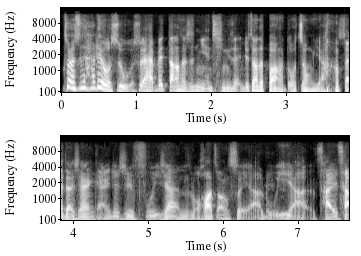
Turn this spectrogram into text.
重点是他六十五岁还被当成是年轻人，就知道这保养多重要。大家现在赶快就去敷一下那什么化妆水啊、乳液啊，擦一擦。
